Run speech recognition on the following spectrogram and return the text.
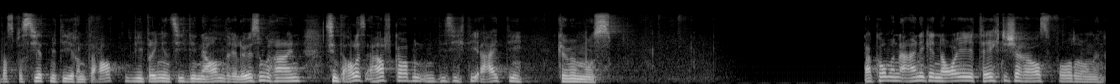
was passiert mit Ihren Daten? Wie bringen Sie die in eine andere Lösung rein? Das sind alles Aufgaben, um die sich die IT kümmern muss. Da kommen einige neue technische Herausforderungen.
